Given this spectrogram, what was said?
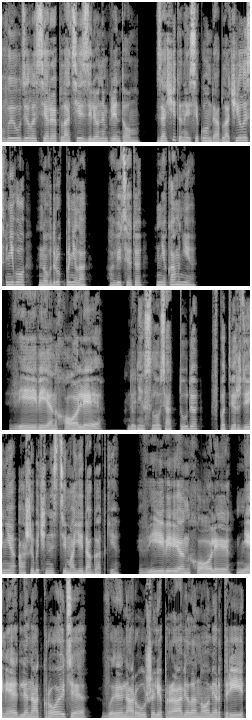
выудила серое платье с зеленым принтом. За считанные секунды облачилась в него, но вдруг поняла, а ведь это не ко мне. «Вивиан Холли!» Донеслось оттуда в подтверждение ошибочности моей догадки. «Вивиан Холли, немедленно откройте! Вы нарушили правило номер три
